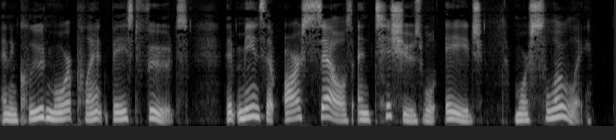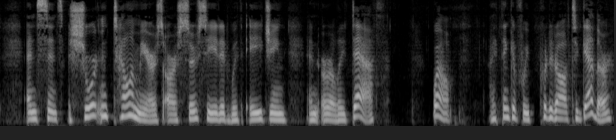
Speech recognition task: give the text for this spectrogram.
and include more plant based foods, it means that our cells and tissues will age more slowly. And since shortened telomeres are associated with aging and early death, well, I think if we put it all together,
